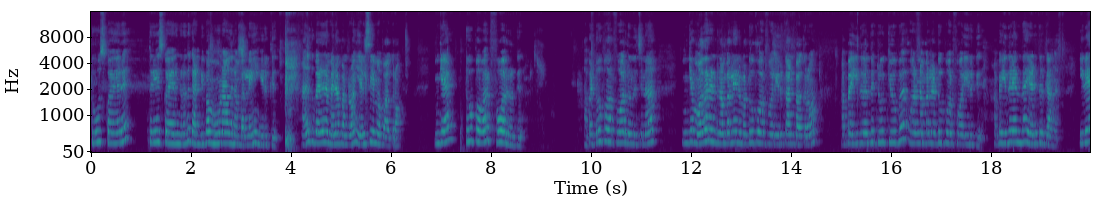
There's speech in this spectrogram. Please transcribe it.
டூ ஸ்கொயரு த்ரீ ஸ்கொயருங்கிறது கண்டிப்பாக மூணாவது நம்பர்லேயும் இருக்குது அதுக்கு பிறகு நம்ம என்ன பண்ணுறோம் எல்சிஎம்மை பார்க்குறோம் இங்கே டூ பவர் ஃபோர் இருக்குது அப்போ டூ பவர் ஃபோர் இருந்துச்சுன்னா இங்கே மொதல் ரெண்டு நம்பர்லேயும் நம்ம டூ பவர் ஃபோர் இருக்கான்னு பார்க்குறோம் அப்போ இது வந்து டூ க்யூபு ஒரு நம்பரில் டூ பவர் ஃபோர் இருக்குது அப்போ இதுலேருந்து தான் எடுத்திருக்காங்க. இதே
